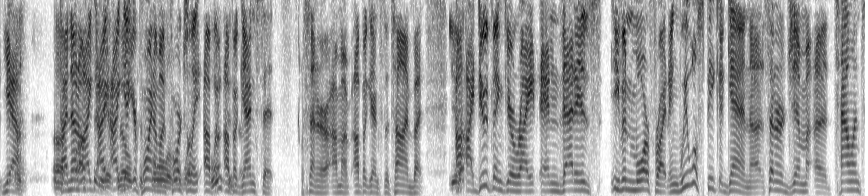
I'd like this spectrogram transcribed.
yeah, uh, I know. No, I, I, I no get your point. I'm unfortunately up up does. against it, Senator. I'm up against the time, but Yeah. I, I do think you're right, and that is even more frightening. We will speak again, uh, Senator Jim uh, Talent.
